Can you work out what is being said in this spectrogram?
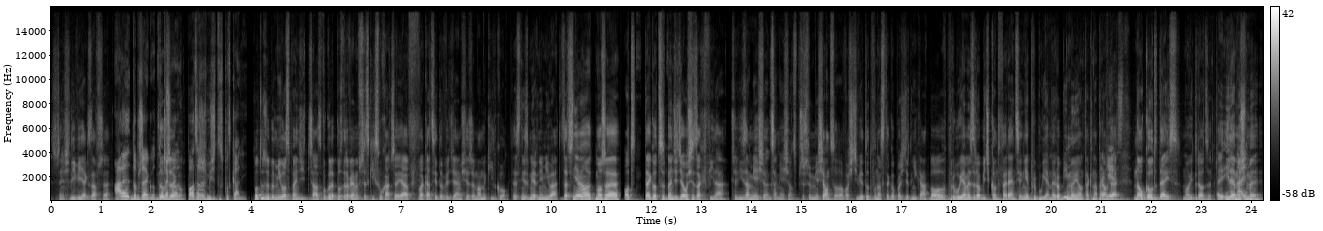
szczęśliwi jak zawsze. Ale do brzegu. Do, Do czego. Po co żeśmy się tu spotkali? Po to, żeby miło spędzić czas. W ogóle pozdrawiamy wszystkich słuchaczy. Ja w wakacje dowiedziałem się, że mamy kilku. To jest niezmiernie miłe. Zaczniemy od, może od tego, co będzie działo się za chwilę, czyli za miesiąc, za miesiąc, w przyszłym miesiącu, a właściwie to 12 października, bo próbujemy zrobić konferencję. Nie próbujemy, robimy ją tak naprawdę. jest. no Code Days, moi drodzy. E, Ile Naj, myśmy...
